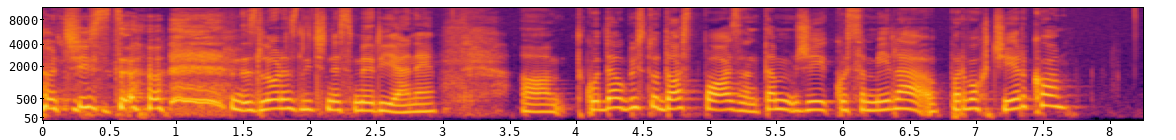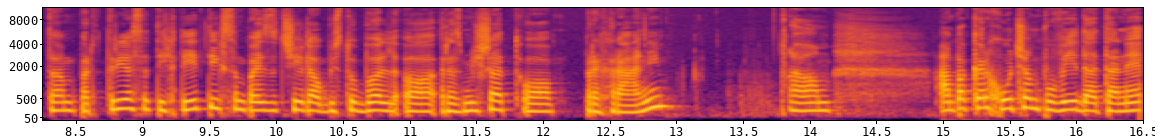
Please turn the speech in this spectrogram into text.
čist zelo različne smeri. Um, tako da v bistvu dost pozen. Tam že, ko sem imela prvo hčerko, tam pri 30 letih, sem pa začela v bistvu bolj uh, razmišljati o prehrani. Um, ampak kar hočem povedati, ne,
